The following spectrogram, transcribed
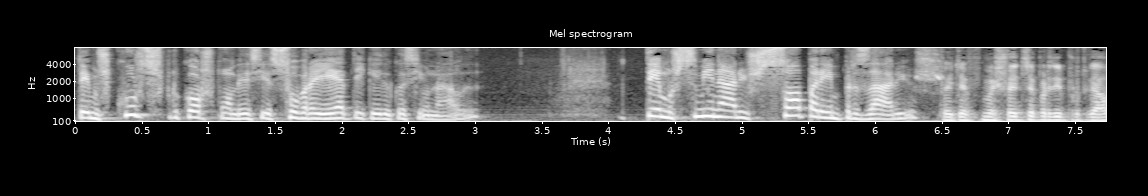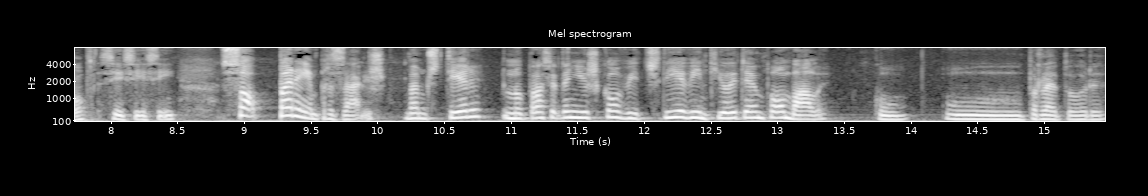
Temos cursos por correspondência sobre a ética educacional. Temos seminários só para empresários. Feito, mas feitos a partir de Portugal? Sim, sim, sim. Só para empresários. Vamos ter, no próximo, tenho os convites, dia 28 em Pombal, com o preletor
